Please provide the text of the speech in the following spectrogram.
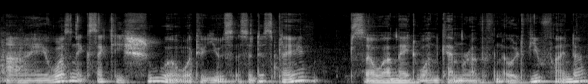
I wasn't exactly sure what to use as a display, so I made one camera with an old viewfinder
